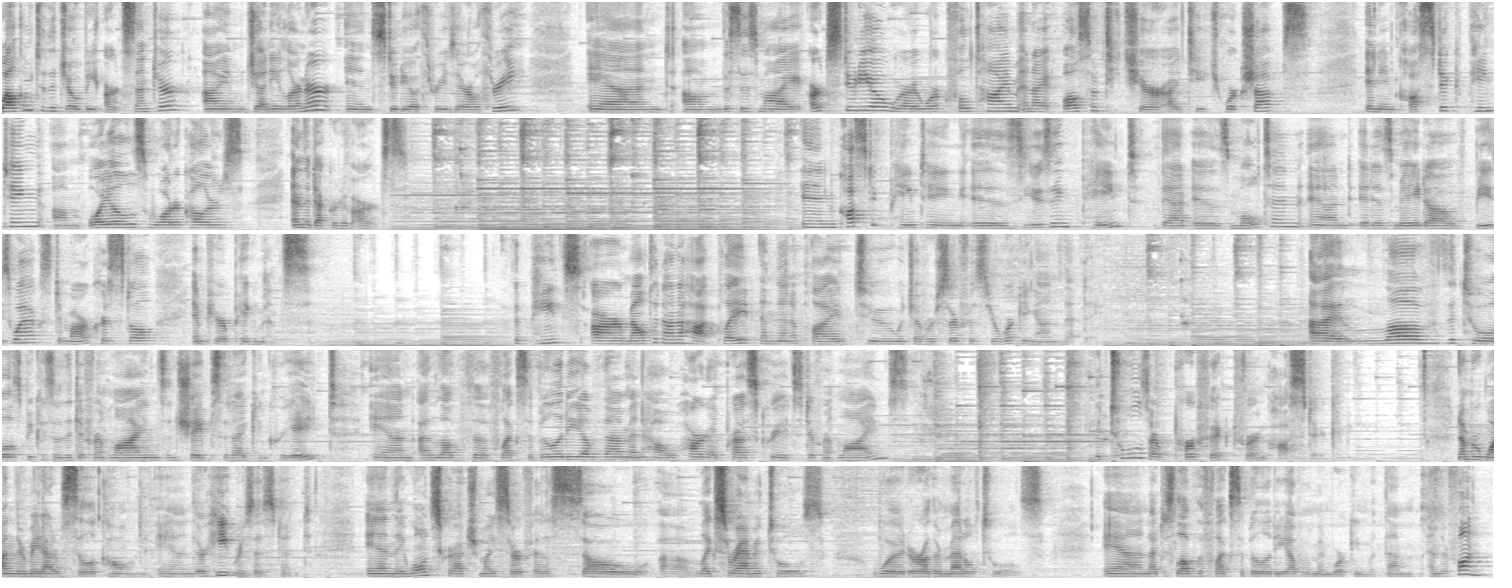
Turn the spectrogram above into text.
Welcome to the Zhou B Art Center. I'm Jenny Lerner in Studio 303 and um, this is my art studio where I work full-time and I also teach here. I teach workshops in encaustic painting, um, oils, watercolors, and the decorative arts. Encaustic painting is using paint that is molten and it is made of beeswax, damar crystal, and pure pigments. The paints are melted on a hot plate and then applied to whichever surface you're working on that day. I love the tools because of the different lines and shapes that I can create and I love the flexibility of them and how hard I press creates different lines. The tools are perfect for encaustic. Number one, they're made out of silicone and they're heat resistant and they won't scratch my surface so uh, like ceramic tools would or other metal tools and I just love the flexibility of them and working with them and they're fun.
